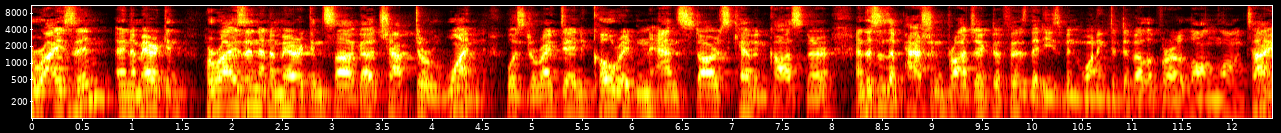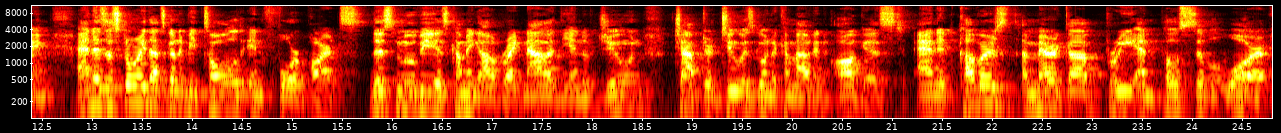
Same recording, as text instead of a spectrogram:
Horizon, an American Horizon an American Saga Chapter 1 was directed, co-written and stars Kevin Costner and this is a passion project of his that he's been wanting to develop for a long long time and is a story that's going to be told in four parts. This movie is coming out right now at the end of June. Chapter 2 is going to come out in August and it covers America pre and post Civil War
